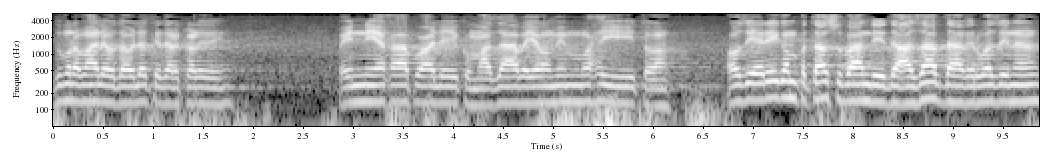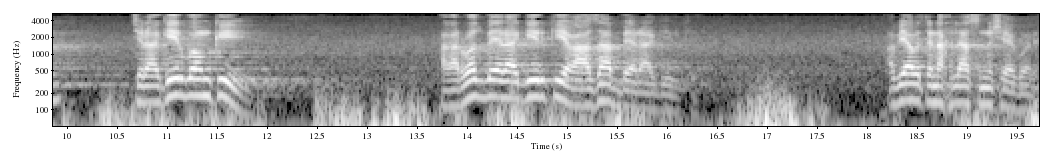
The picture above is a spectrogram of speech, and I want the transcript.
دومره مال او دولت در کړی دی وإني أخاف عليكم عذاب يوم محيط او زیریګم پتا سو باندې د عذاب دا غیر وزنه چې راګیر بوم کی اگر روز به راګیر کی عذاب به راګیر کی بیا وته نخلاص نشي ګوره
